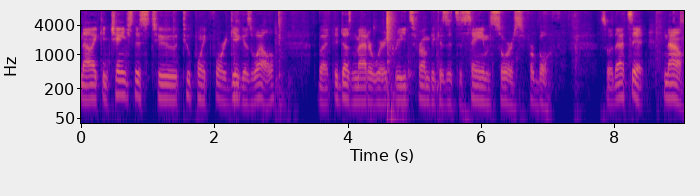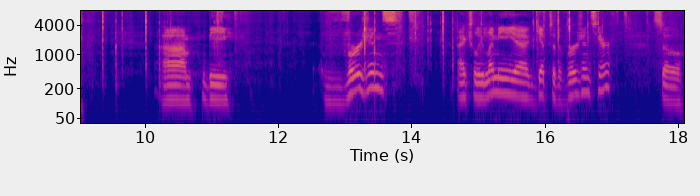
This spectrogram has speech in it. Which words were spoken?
Now I can change this to 2.4 gig as well, but it doesn't matter where it reads from because it's the same source for both. So that's it. Now, um, the versions, actually let me uh, get to the versions here. So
